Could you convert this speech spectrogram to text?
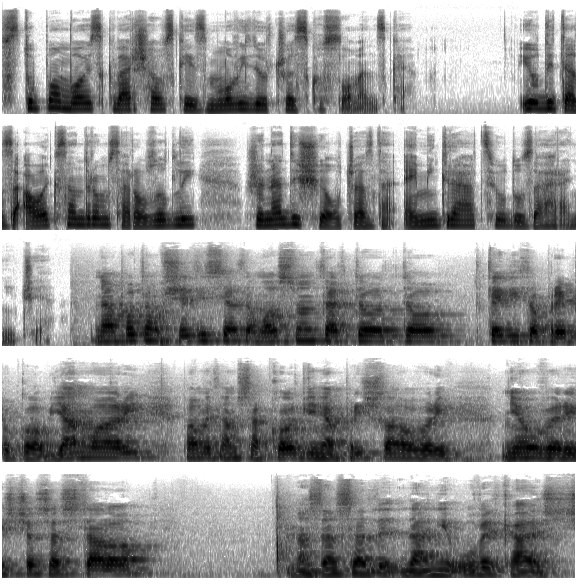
vstupom vojsk Varšavskej zmluvy do Československa. Judita s Alexandrom sa rozhodli, že nadišiel čas na emigráciu do zahraničia. No a potom v 68. tak to, to vtedy to prepoklo v januári. Pamätám sa, kolegyňa prišla, hovorí, neuveríš, čo sa stalo na zasadaní UVKSČ.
